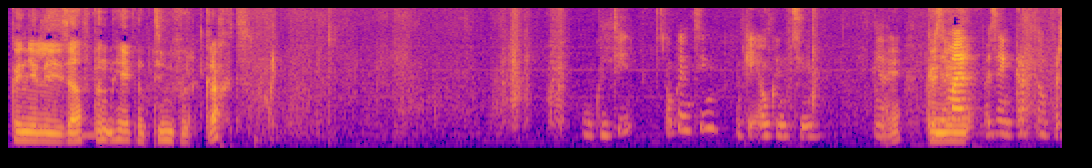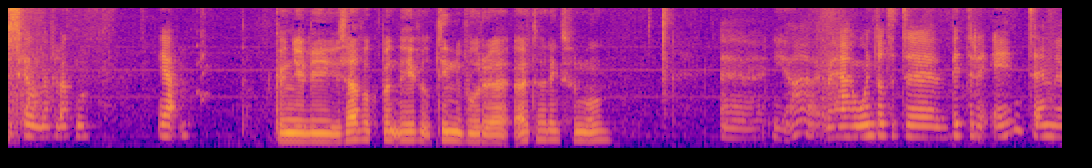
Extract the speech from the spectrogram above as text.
Kunnen jullie jezelf punten geven op 10 voor kracht? Ook een 10. Ook een tien? Oké, ook een tien. Ja. Oké. We Kunnen, zijn, jullie, maar, we zijn krachtig op verschillende vlakken. Ja. kunnen jullie jezelf ook punten geven op 10 voor eh, uithoudingsvermogen? Ja, we gaan gewoon tot het eh, bittere eind. En eh,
